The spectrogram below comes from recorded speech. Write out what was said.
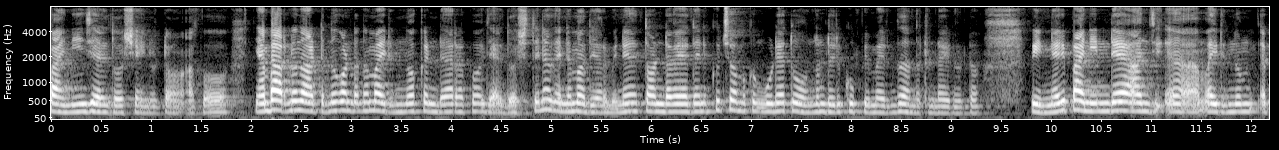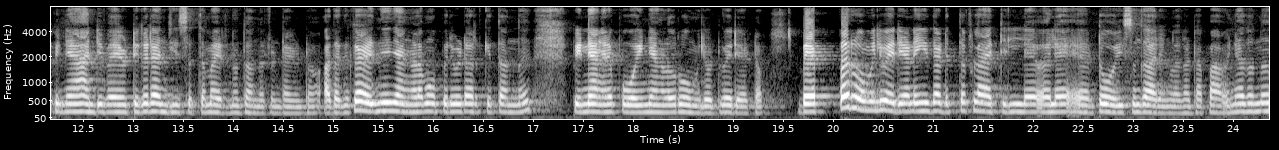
പനിയും ജലദോഷമായിരുന്നു കേട്ടോ അപ്പോൾ ഞാൻ പറഞ്ഞു നാട്ടിൽ നിന്ന് കൊണ്ടുവന്ന മരുന്നൊക്കെ ഉണ്ട് അപ്പോൾ ജലദോഷത്തിന് അതന്നെ മതിയാറും പിന്നെ തൊണ്ടവേദനയ്ക്കും ചുമക്കും കൂടി തോന്നുന്നുണ്ട് ഒരു കുപ്പി മരുന്ന് തന്നിട്ടുണ്ടായിരുന്നു കേട്ടോ പിന്നെ ഒരു പനീന്റെ അഞ്ച് മരുന്നും പിന്നെ ആന്റിബയോട്ടിക് ഒരു അഞ്ച് ദിവസത്തെ മരുന്നും തന്നിട്ടുണ്ടായിരുന്നു കേട്ടോ അതൊക്കെ കഴിഞ്ഞ് ഞങ്ങളെ മൂപ്പര് ഇവിടെ ഇറക്കി തന്ന് പിന്നെ അങ്ങനെ പോയി ഞങ്ങൾ റൂമിലോട്ട് വരിക കേട്ടോ എപ്പോൾ റൂമിൽ വരികയാണെങ്കിൽ ഇത് അടുത്ത ഫ്ലാറ്റിലെ പോലെ ടോയ്സും കാര്യങ്ങളൊക്കെ കേട്ടോ അപ്പോൾ അവന് അതൊന്ന്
